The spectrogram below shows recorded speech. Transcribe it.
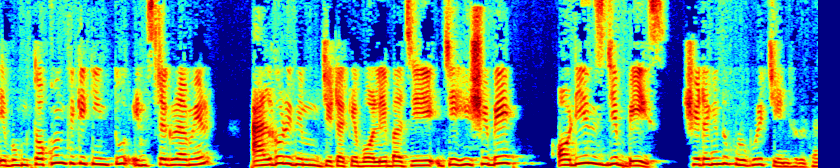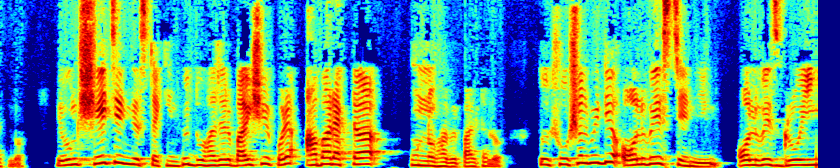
এবং তখন থেকে কিন্তু ইনস্টাগ্রামের অ্যালগোরিদম যেটাকে বলে বা যে যে হিসেবে অডিয়েন্স যে বেস সেটা কিন্তু পুরোপুরি চেঞ্জ হতে থাকল। এবং সেই চেঞ্জেসটা কিন্তু দু হাজার বাইশের পরে আবার একটা অন্যভাবে পাল্টালো। তো social media always changing always growing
